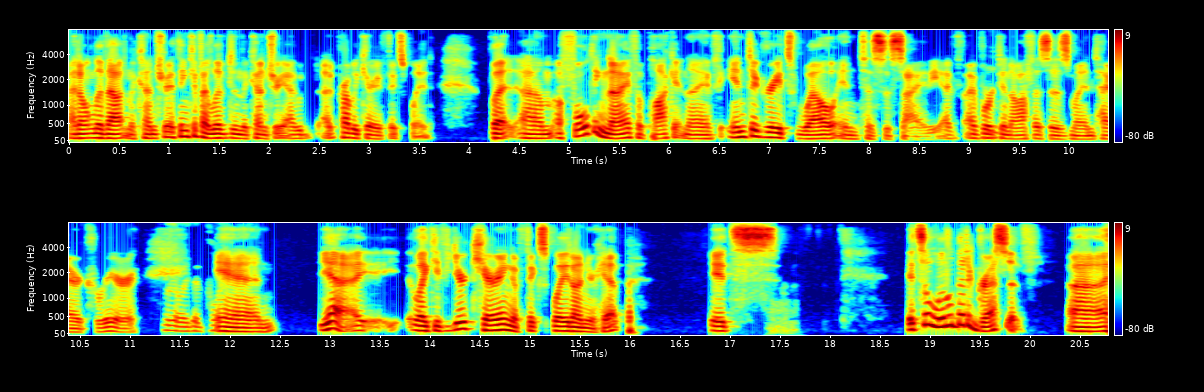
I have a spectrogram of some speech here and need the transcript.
I don't live out in the country. I think if I lived in the country, I would I'd probably carry a fixed blade. But um, a folding knife, a pocket knife, integrates well into society. I've I've worked in offices my entire career. Really good point. And yeah, I, like if you're carrying a fixed blade on your hip, it's it's a little bit aggressive uh,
